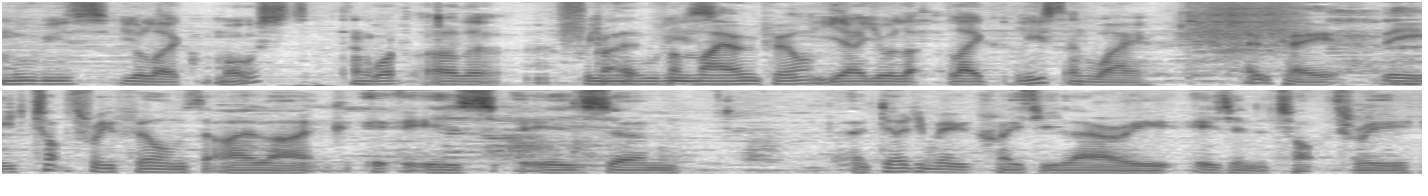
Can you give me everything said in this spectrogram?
movies you like most, and what are the three Fro- movies from my own film? Yeah, you li like least, and why? Okay, the top three films that I like is is um, uh, Dirty Mary, Crazy Larry is in the top three.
